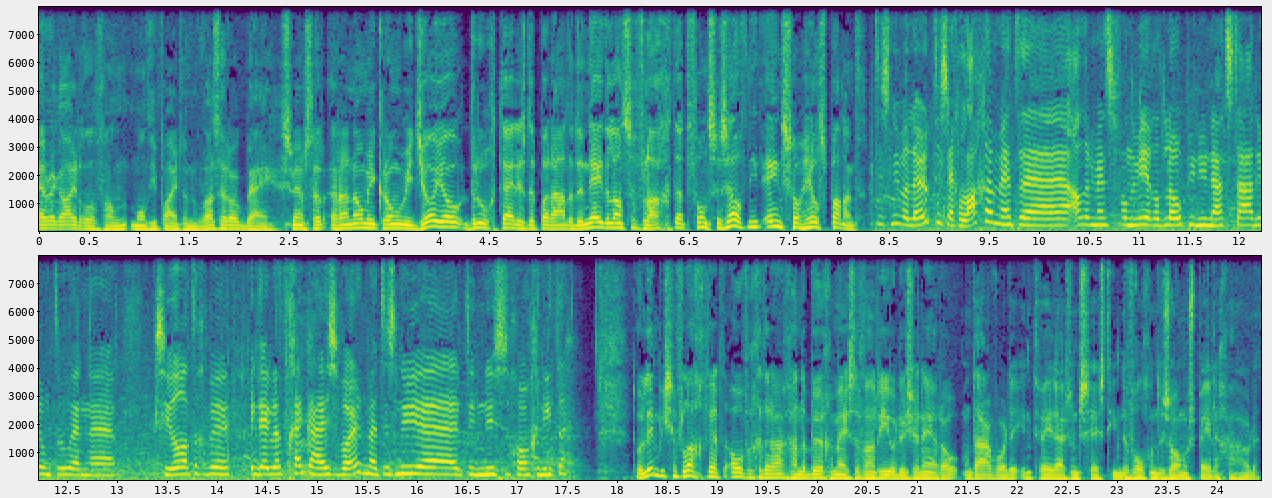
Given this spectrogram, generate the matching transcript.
Eric Idle van Monty Python was er ook bij. Zwemster Ranomi Kromowidjojo droeg tijdens de parade de Nederlandse vlag. Dat vond ze zelf niet eens zo heel spannend. Het is nu wel leuk, het is echt lachen. Met uh, alle mensen van de wereld lopen nu naar het stadion toe en uh, ik zie wel wat er gebeurt. Ik denk dat het gekkenhuis wordt, maar het is nu, uh, nu is het gewoon genieten. De Olympische vlag werd overgedragen aan de burgemeester van Rio de Janeiro. Want daar worden in 2016 de volgende zomerspelen gehouden.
